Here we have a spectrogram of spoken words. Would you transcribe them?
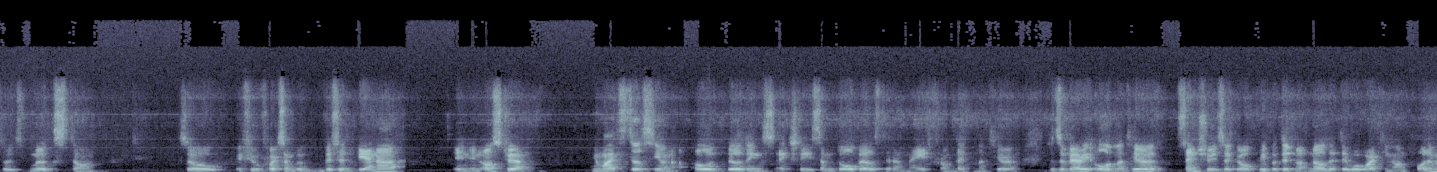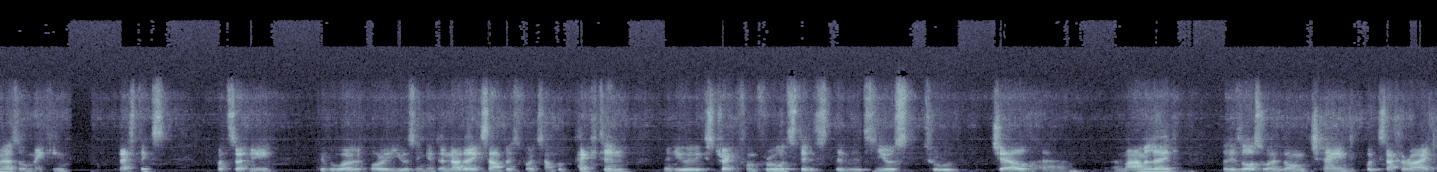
so it's milk stone. So if you, for example, visit Vienna in, in Austria, you might still see on old buildings actually some doorbells that are made from that material. So it's a very old material centuries ago. People did not know that they were working on polymers or making plastics, but certainly people were already using it. Another example is, for example, pectin that you extract from fruits that is, that is used to gel um, marmalade. That is also a long chain polysaccharide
